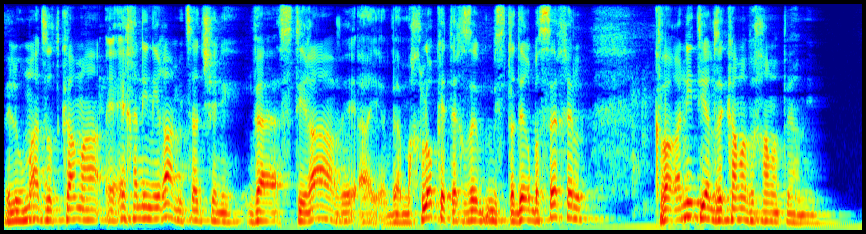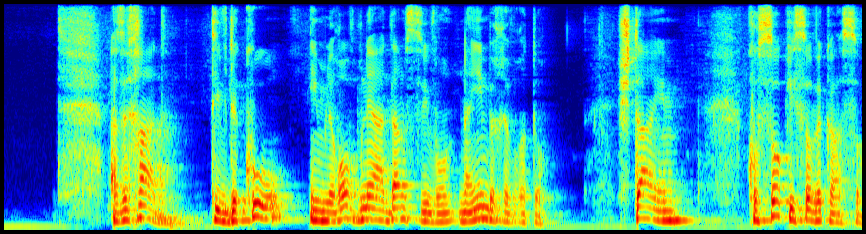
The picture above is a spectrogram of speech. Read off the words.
ולעומת זאת כמה, איך אני נראה מצד שני. והסתירה והמחלוקת, איך זה מסתדר בשכל. כבר עניתי על זה כמה וכמה פעמים. אז אחד, תבדקו אם לרוב בני האדם סביבו נעים בחברתו. שתיים, כוסו, כיסו וכעסו.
